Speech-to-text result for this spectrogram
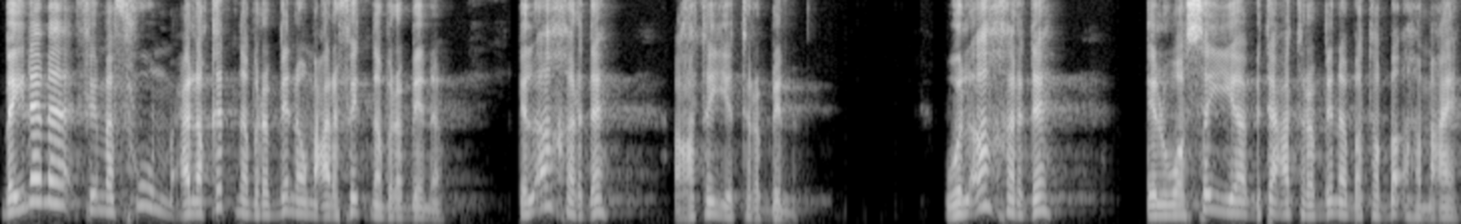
بينما في مفهوم علاقتنا بربنا ومعرفتنا بربنا الآخر ده عطية ربنا. والآخر ده الوصية بتاعت ربنا بطبقها معاه.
